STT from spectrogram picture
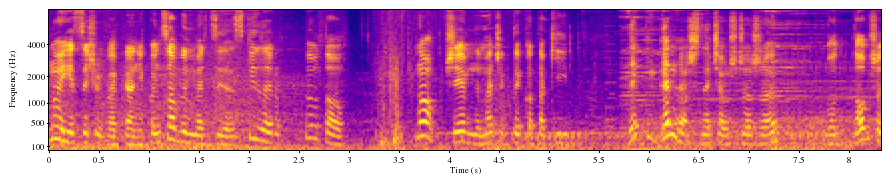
No i jesteśmy w ekranie końcowym. Mercedes Killer. Był to, no, przyjemny meczek, tylko taki lekki genrasz leciał szczerze. Bo dobrze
